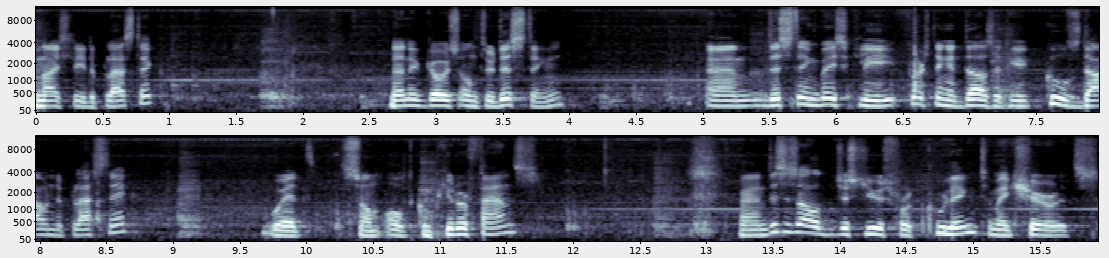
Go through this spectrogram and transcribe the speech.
nicely the plastic. Then it goes onto this thing. And this thing basically, first thing it does, it cools down the plastic with some old computer fans. And this is all just used for cooling to make sure it's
